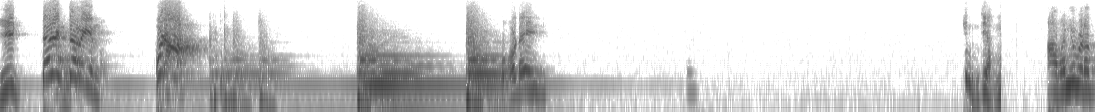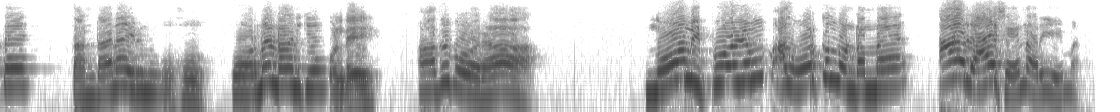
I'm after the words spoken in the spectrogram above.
ഈ ടെറിട്ടറിന്ന്. ഓടേ അവൻ ഇവിടത്തെ തണ്ടാനായിരുന്നു. ഓഹോ. ഓർമ്മയുണ്ടോ എനിക്ക്? ഉണ്ടേ അതുപോരാ. നോം ഇപ്പോഴും അത് ഓർക്കുന്നുണ്ടെന്ന് ആ രാശയെന്ന് അറിയുകയും വേണം.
